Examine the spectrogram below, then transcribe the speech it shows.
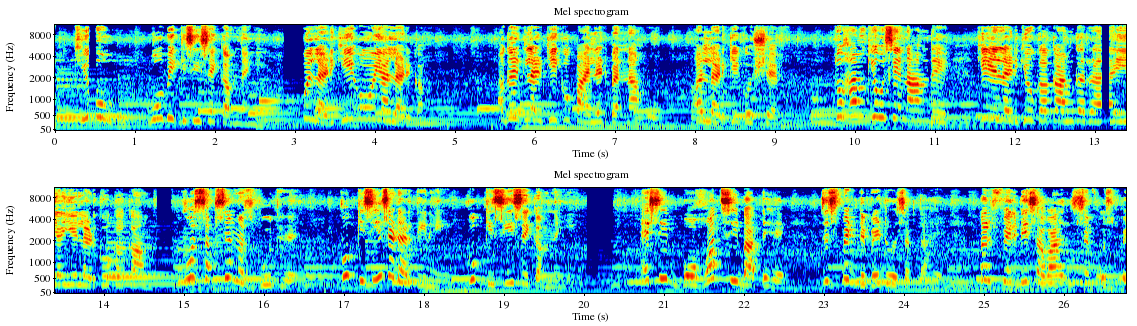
क्यों? वो भी किसी से कम नहीं। वो लड़की हो या लड़का। अगर लड़की को पायलट बनना हो और लड़के को शेफ तो हम क्यों उसे नाम दे कि ये लड़कियों का काम कर रहा है या ये लड़कों का काम? वो सबसे मज़बूत है। वो किसी से डरती नहीं। वो किसी से कम नहीं। ऐसी बहुत सी बातें हैं जिस पे डिबेट हो सकता है, पर फिर भी सवाल सिर्फ़ उस पे।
